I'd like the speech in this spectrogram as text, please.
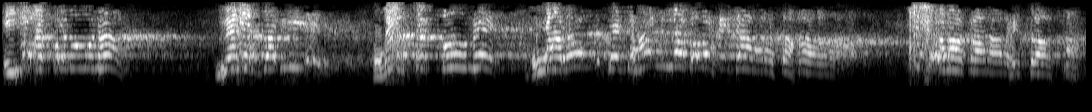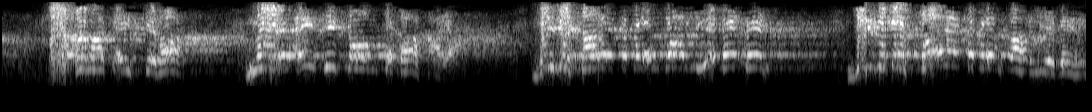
یہ قانون میرے ذریعے وہ سکوں میں یا روک سے جہنم وہ جا رہا کما سماچار رہی تھا فرما کے اس کے بعد میں ایسی قوم کے پاس آیا، جن کے سارے کپڑے اتار لیے گئے تھے۔ جن کے سارے کپڑے اتار لیے گئے ہیں۔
